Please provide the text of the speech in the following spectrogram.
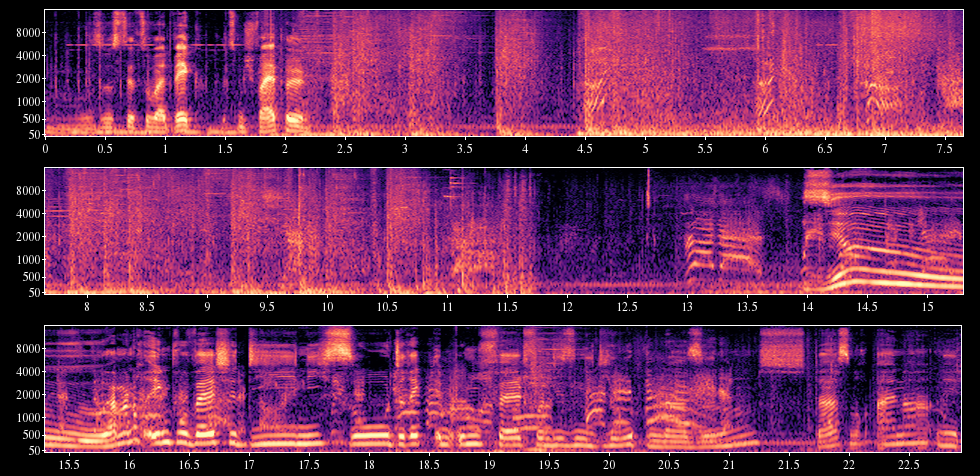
Hm, Wieso ist der so weit weg? Willst du mich veräppeln? So, haben wir noch irgendwo welche, die nicht so direkt im Umfeld von diesen Idioten da sind? Da ist noch einer. Nee,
